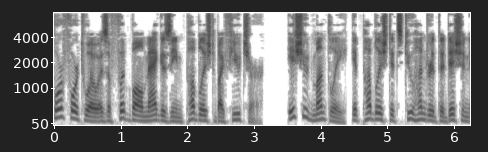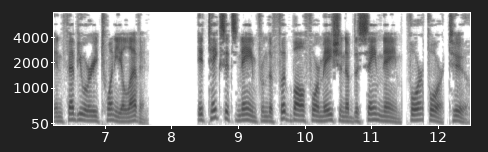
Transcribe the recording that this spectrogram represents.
442 is a football magazine published by Future. Issued monthly, it published its 200th edition in February 2011. It takes its name from the football formation of the same name, 4-4-2.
